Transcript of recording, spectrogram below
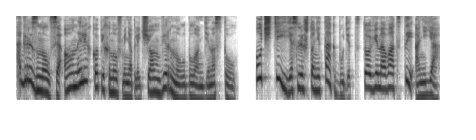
Огрызнулся он и, легко пихнув меня плечом, вернул Блонди на стул. Учти, если что не так будет, то виноват ты, а не я.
